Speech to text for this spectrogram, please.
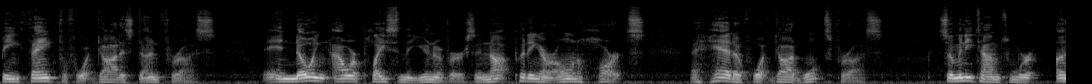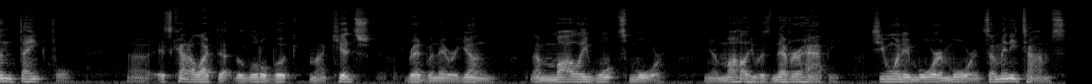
being thankful for what God has done for us, and knowing our place in the universe, and not putting our own hearts ahead of what God wants for us. So many times when we're unthankful, uh, it's kind of like the, the little book my kids read when they were young. Now, Molly wants more. You know, Molly was never happy. She wanted more and more. And so many times,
